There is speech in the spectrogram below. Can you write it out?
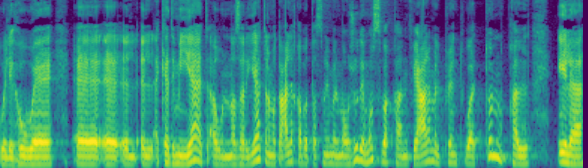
واللي هو آه، آه، الأكاديميات أو النظريات المتعلقة بالتصميم الموجودة مسبقا في عالم ال print وتنقل إلى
